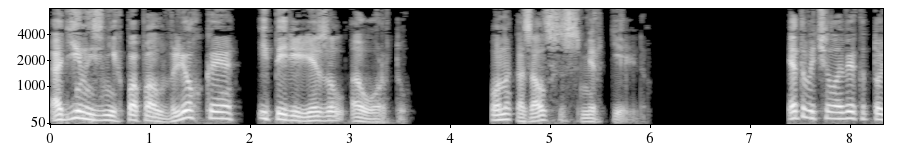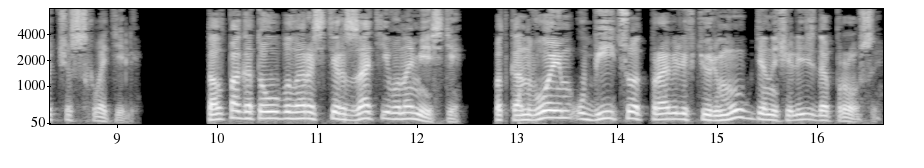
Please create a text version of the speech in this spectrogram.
Один из них попал в легкое и перерезал аорту. Он оказался смертельным. Этого человека тотчас схватили. Толпа готова была растерзать его на месте. Под конвоем убийцу отправили в тюрьму, где начались допросы.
